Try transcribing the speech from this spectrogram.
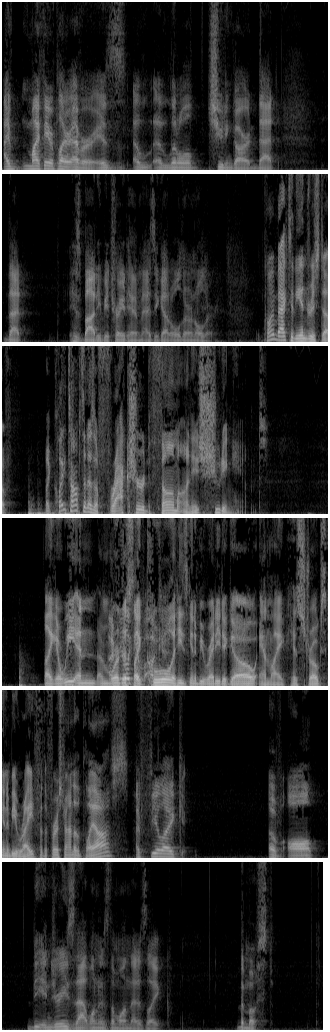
I my favorite player ever is a, a little shooting guard that that his body betrayed him as he got older and older. Going back to the injury stuff, like Klay Thompson has a fractured thumb on his shooting hand. Like, are we and, and we're feel just like like, if- cool okay. that he's going to be ready to go and like his stroke's going to be right for the first round of the playoffs? I feel like of all the injuries, that one is the one that is like the most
